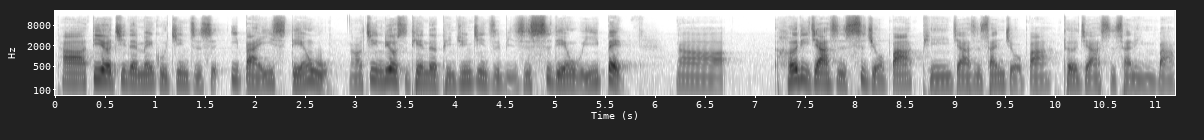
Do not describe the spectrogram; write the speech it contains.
它第二季的每股净值是一百一十点五，然后近六十天的平均净值比是四点五一倍，那合理价是四九八，便宜价是三九八，特价是三零八。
